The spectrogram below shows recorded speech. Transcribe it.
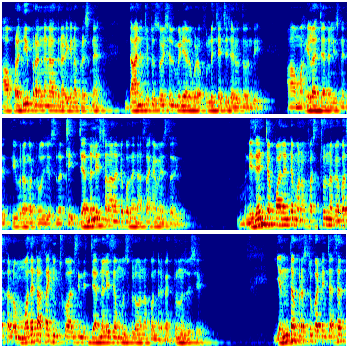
ఆ ప్రదీప్ రంగనాథ్ని అడిగిన ప్రశ్న దాని చుట్టూ సోషల్ మీడియాలో కూడా ఫుల్ చర్చ జరుగుతుంది. ఆ మహిళా జర్నలిస్ట్ని అయితే తీవ్రంగా ట్రోల్ చేస్తున్నారు. చి జర్నలిస్ట్ అనాలంటే కొందరిని అసహ్యం వేస్తుంది. నిజం చెప్పాలంటే మనం ఫస్ట్ ఉన్న వ్యవస్థలో మొదట అసహించుకోవాల్సింది జర్నలిజం ముసుగులో ఉన్న కొందరు వ్యక్తులను చూసి ఎంత భ్రష్టు పట్టించాలి సార్?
